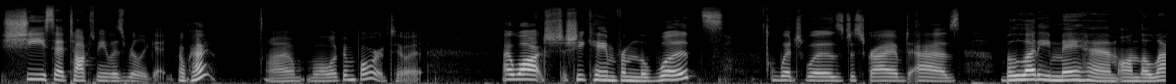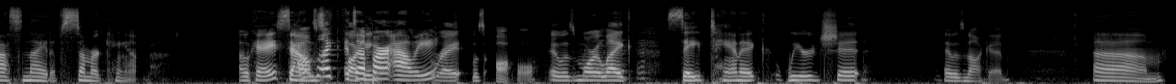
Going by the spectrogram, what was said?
she said Talk to Me was really good. Okay. I'm looking forward to it. I watched She Came from the Woods, which was described as bloody mayhem on the last night of summer camp. Okay, sounds, Sounds like it's up our alley. Right? It was awful. It was more like satanic, weird shit. It was not good. Um,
